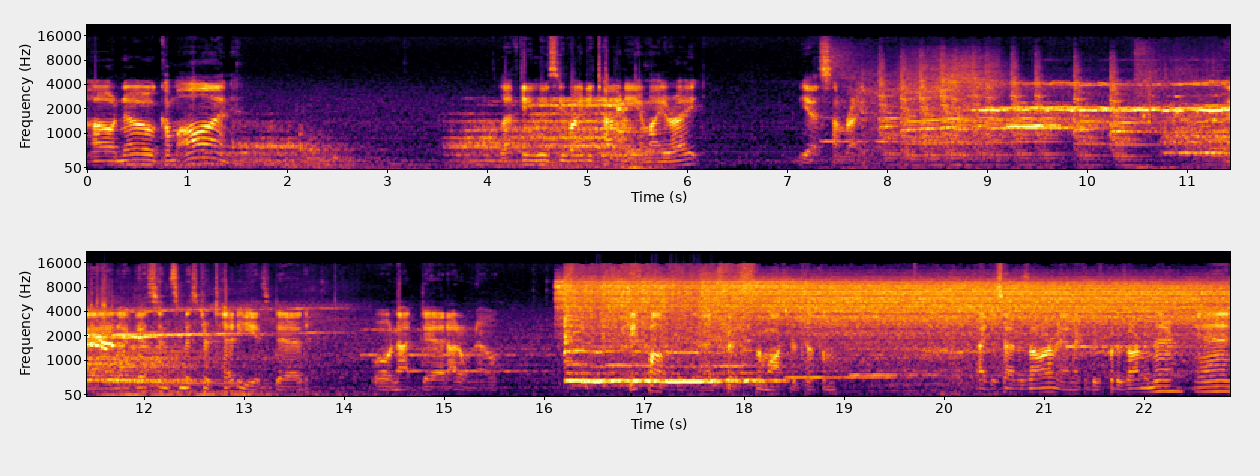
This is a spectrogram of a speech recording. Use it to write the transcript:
Oh no, come on! Lefty loosey righty tighty, am I right? Yes, I'm right. And I guess since Mr. Teddy is dead, well, not dead, I don't know. He's probably dead because the monster took him. I just have his arm and I can just put his arm in there and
